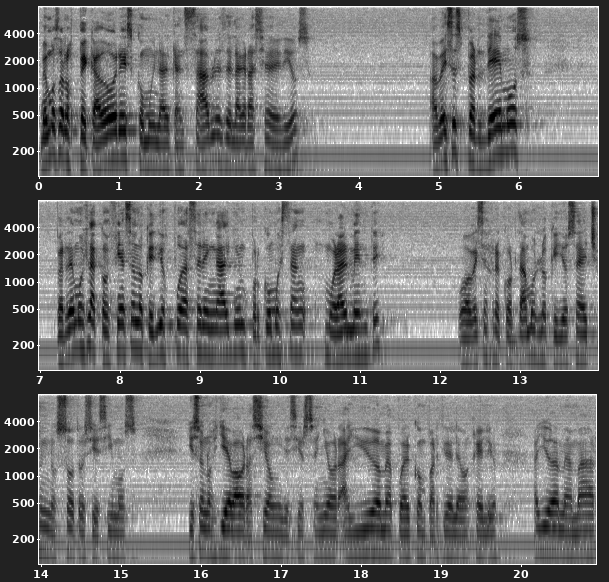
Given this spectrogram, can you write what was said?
¿Vemos a los pecadores como inalcanzables de la gracia de Dios? A veces perdemos perdemos la confianza en lo que Dios puede hacer en alguien por cómo están moralmente. O a veces recordamos lo que Dios ha hecho en nosotros y decimos, y eso nos lleva a oración y decir, Señor, ayúdame a poder compartir el Evangelio, ayúdame a amar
